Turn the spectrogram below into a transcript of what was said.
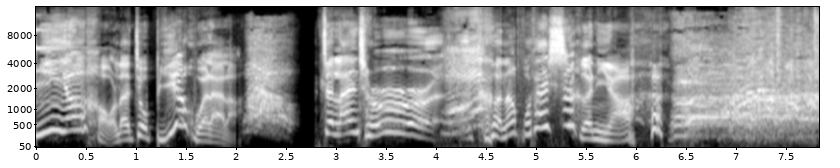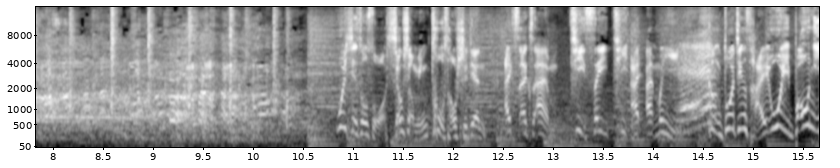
你养好了就别回来了，这篮球可能不太适合你啊。微信搜索“小小明吐槽时间 ”，X X M T C T I M E，更多精彩为保你。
